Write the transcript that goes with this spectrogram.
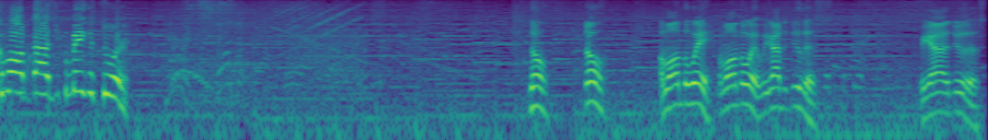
Come on, Baz. You can make it to her. No, no. I'm on the way. I'm on the way. We gotta do this. We gotta do this.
